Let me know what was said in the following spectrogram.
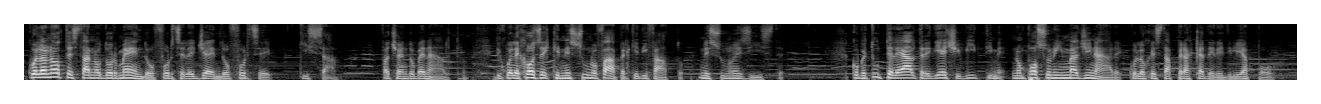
Quella notte stanno dormendo, o forse leggendo, o forse, chissà, facendo ben altro. Di quelle cose che nessuno fa perché di fatto nessuno esiste. Come tutte le altre dieci vittime, non possono immaginare quello che sta per accadere di lì a poco.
